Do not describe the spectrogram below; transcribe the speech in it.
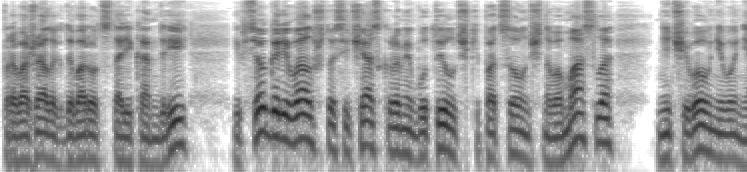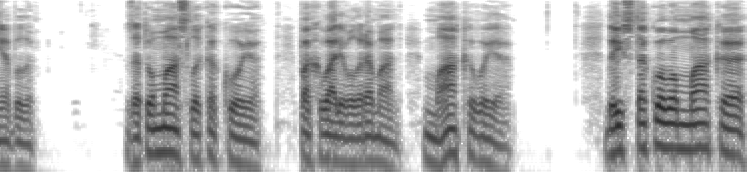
провожал их до ворот старик Андрей и все горевал, что сейчас, кроме бутылочки подсолнечного масла, ничего у него не было. Зато масло какое, похваливал Роман, маковое. Да из такого мака,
